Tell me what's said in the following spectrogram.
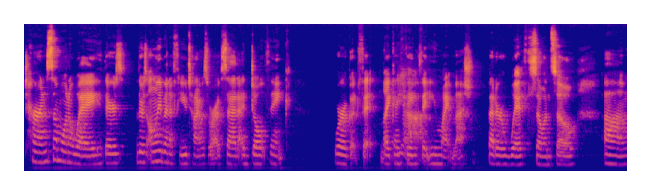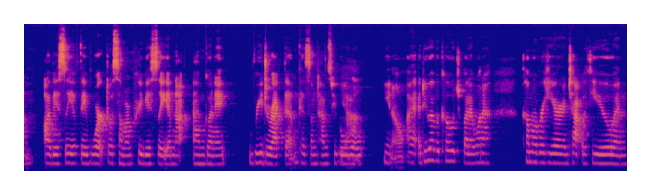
turn someone away. There's there's only been a few times where I've said I don't think we're a good fit. Like I Yeah. think that you might mesh better with so and so. Um, obviously, if they've worked with someone previously, I'm not. I'm going to redirect them because sometimes people Yeah. will, you know, I, I do have a coach, but I want to come over here and chat with you and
